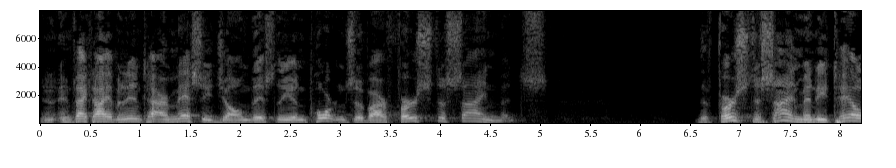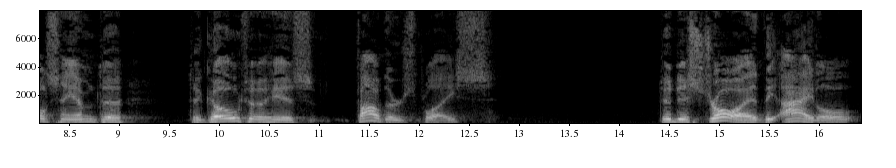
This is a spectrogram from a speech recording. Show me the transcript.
In fact, I have an entire message on this the importance of our first assignments the first assignment, he tells him to, to go to his father's place to destroy the idol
